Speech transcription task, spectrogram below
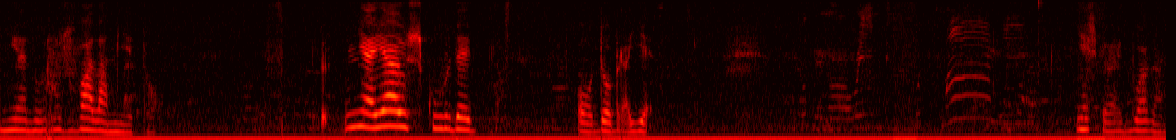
Nie no, rozwala mnie to. Nie, ja już kurde... O, dobra, jest. Nie śpiewaj, błagam.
